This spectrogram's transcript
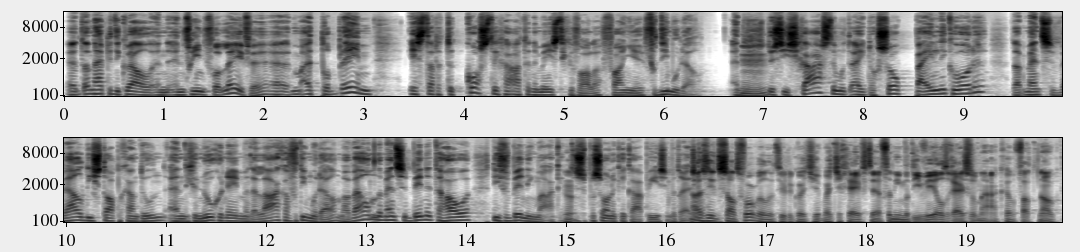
dan heb je natuurlijk wel een, een vriend voor leven. Eh, maar het probleem is dat het te kosten gaat in de meeste gevallen van je verdienmodel. En Dus die schaarste moet eigenlijk nog zo pijnlijk worden dat mensen wel die stap gaan doen en genoegen nemen met een lager verdienmodel, maar wel om de mensen binnen te houden die verbinding maken. Dus persoonlijke KPI's in bedrijven. Nou, dat is een interessant voorbeeld natuurlijk wat je, wat je geeft hè, van iemand die wereldreis wil maken of wat dan ook.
